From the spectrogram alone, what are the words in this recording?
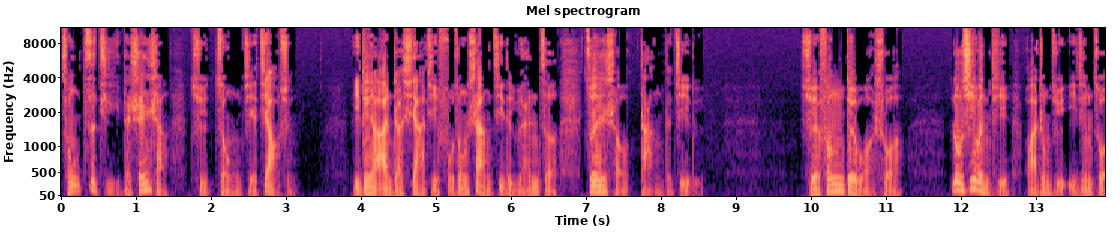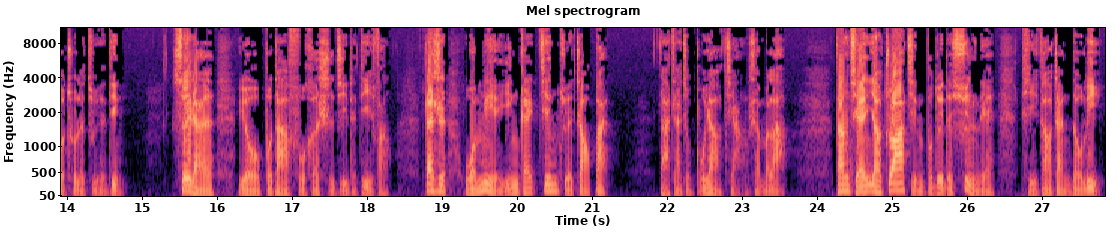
从自己的身上去总结教训，一定要按照下级服从上级的原则，遵守党的纪律。雪峰对我说：“路西问题，华中局已经做出了决定，虽然有不大符合实际的地方，但是我们也应该坚决照办。”大家就不要讲什么了。当前要抓紧部队的训练，提高战斗力，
